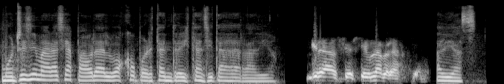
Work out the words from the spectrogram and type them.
Muchísimas gracias, Paola del Bosco, por esta entrevista en Citas de Radio. Gracias y un abrazo. Adiós.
